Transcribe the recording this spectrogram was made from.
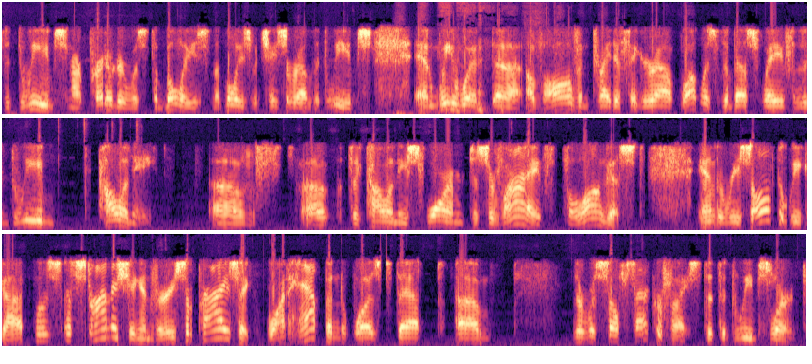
the dweebs, and our predator was the bullies, and the bullies would chase around the dweebs. And we would uh, evolve and try to figure out what was the best way for the dweeb colony of uh, the colony swarm to survive the longest. And the result that we got was astonishing and very surprising. What happened was that um, there was self sacrifice that the dweebs learned.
